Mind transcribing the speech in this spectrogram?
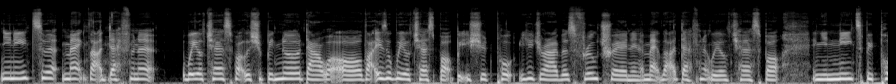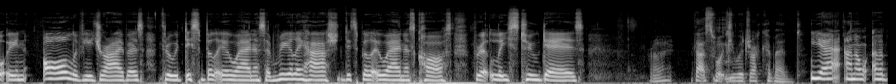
you need to make that a definite wheelchair spot. There should be no doubt at all. That is a wheelchair spot, but you should put your drivers through training and make that a definite wheelchair spot. And you need to be putting all of your drivers through a disability awareness, a really harsh disability awareness course for at least two days. Right? That's what you would recommend. Yeah, and I, I,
